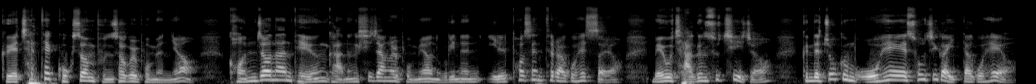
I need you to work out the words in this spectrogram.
그의 채택 곡선 분석을 보면요. 건전한 대응 가능 시장을 보면 우리는 1%라고 했어요. 매우 작은 수치이죠. 근데 조금 오해의 소지가 있다고 해요.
